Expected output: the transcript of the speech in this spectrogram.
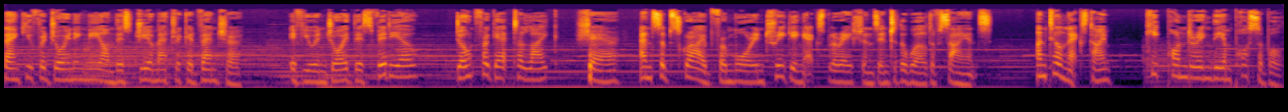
Thank you for joining me on this geometric adventure. If you enjoyed this video, don't forget to like, share, and subscribe for more intriguing explorations into the world of science. Until next time, keep pondering the impossible.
